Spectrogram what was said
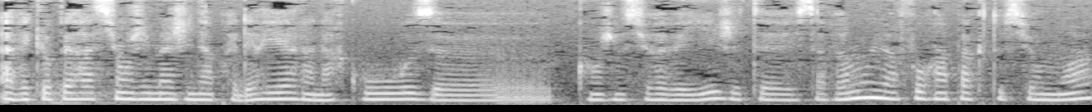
Avec l'opération, j'imagine après derrière la narcose, euh, quand je me suis réveillée, ça a vraiment eu un fort impact sur moi.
